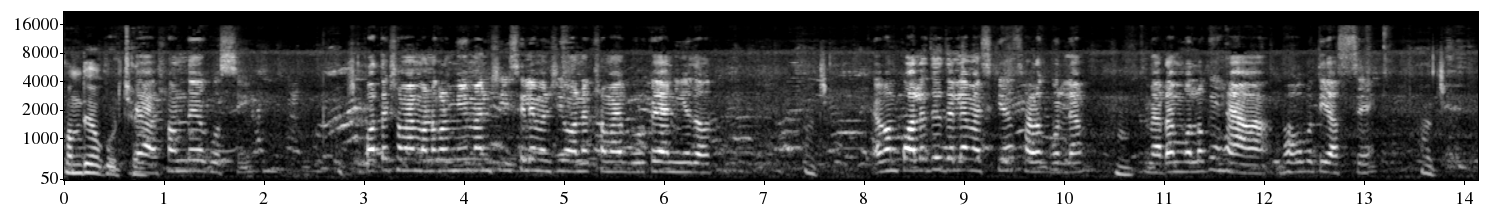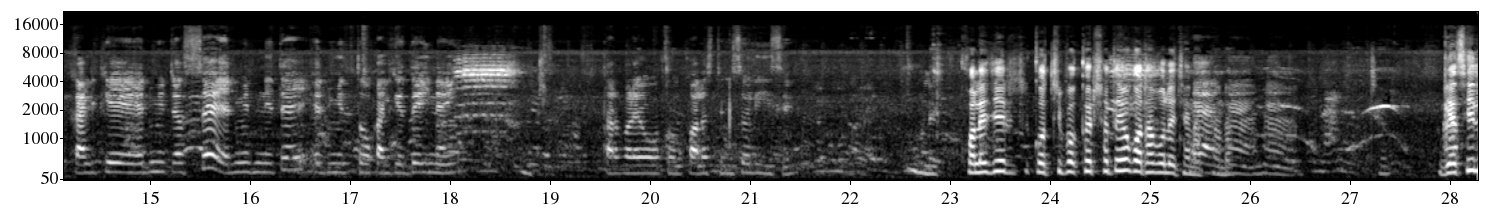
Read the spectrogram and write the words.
সন্দেহ করছেন? হ্যাঁ সন্দেহ করছি। প্রত্যেক সময় মনে করো মেয়ে মানুষই ছেলে মানুষই অনেক সময় বোরকে নিয়ে যাও। আচ্ছা। এখন কলেজে দিলাম আজকে সড়ক বললাম। ম্যাডাম বলল কি হ্যাঁ ভগবতী আসছে। আচ্ছা। কালকে অ্যাডমিট আসছে অ্যাডমিট নিতে অ্যাডমিট তো কালকে দেই নাই। আচ্ছা। তারপরে ও তো কলেজ থেকে চলে গেছে। মানে কলেজের কর্তৃপক্ষের সাথেও কথা বলেছেন হ্যাঁ আপনারা? হ্যাঁ হ্যাঁ। গেছিল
